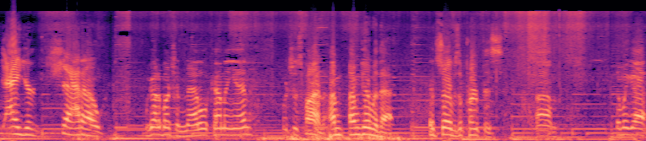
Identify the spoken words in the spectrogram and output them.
Yeah, your shadow. We got a bunch of nettle coming in, which is fine. I'm, I'm good with that. It serves a purpose. Um, then we got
